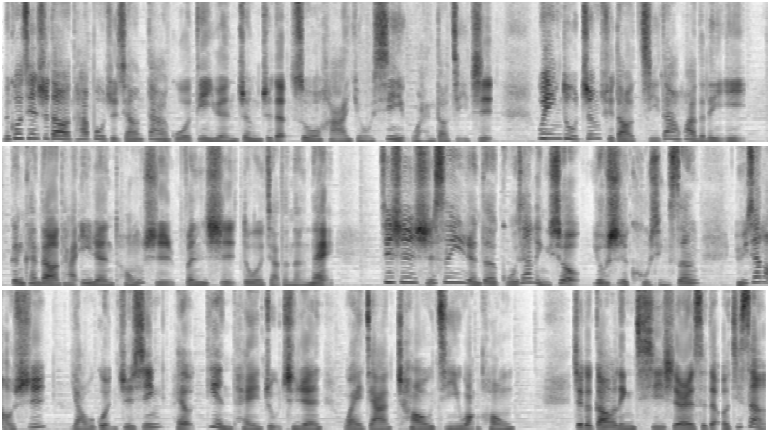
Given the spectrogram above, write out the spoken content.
能够见识到他不止将大国地缘政治的梭哈游戏玩到极致，为印度争取到极大化的利益，更看到他一人同时分饰多角的能耐，既是十四亿人的国家领袖，又是苦行僧、瑜伽老师、摇滚巨星，还有电台主持人，外加超级网红。这个高龄七十二岁的欧吉桑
